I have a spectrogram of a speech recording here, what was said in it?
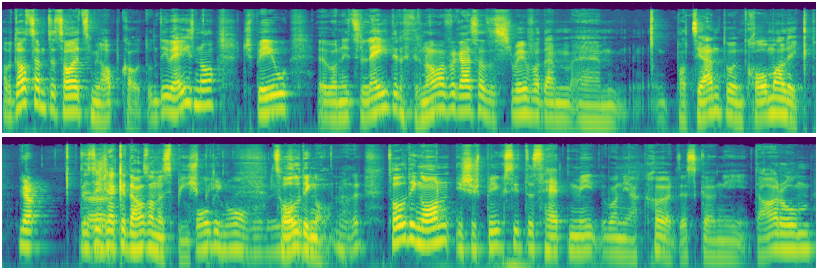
Aber trotzdem, das hat es mich abgeholt. Und ich weiss noch, das Spiel, äh, das ich jetzt leider den Namen vergessen habe, das Spiel von dem ähm, Patienten, der im Koma liegt. Ja. Das Äh, ist ja genau so ein Beispiel. Holding on. Das Holding On. Oder? Das Holding On ist ein Spiel, das hat mich, das ich auch gehört habe. Es ging darum,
